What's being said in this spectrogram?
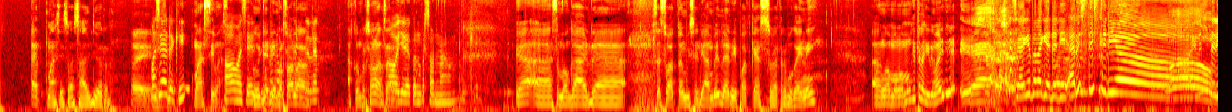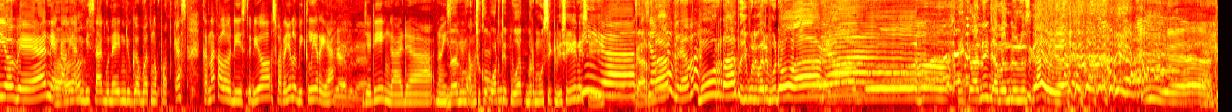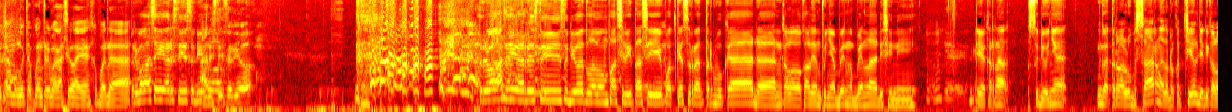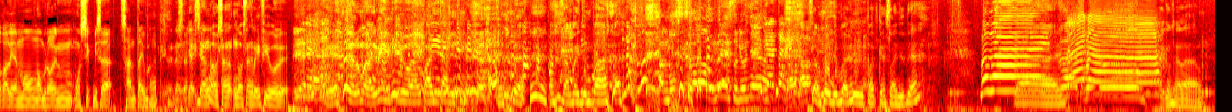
at mahasiswa saljur. Oh, iya. Masih ada Ki? Masih, Mas. Oh, masih ada. Gue jadi personal. Akun personal Oh, sekarang. jadi akun personal. Oke. Ya, eh, semoga ada sesuatu yang bisa diambil dari podcast surat terbuka ini. Eh, ngomong-ngomong kita lagi di mana aja? Iya. Sekarang kita lagi ada di Aristi Studio. Ini studio band yang kalian bisa gunain juga buat ngepodcast karena kalau di studio suaranya lebih clear ya. Iya, benar. Jadi nggak ada noise Dan cukup worth it buat bermusik di sini sih. Iya, Karena sejamnya berapa? murah, 75 ribu doang. Ya. Ya ampun. Iklannya zaman dulu sekali ya. iya. Kita mengucapkan terima kasih lah ya kepada Terima kasih Aristi Studio. Aristi Studio. Terima kasih Aristi Studio telah memfasilitasi podcast surat terbuka dan kalau kalian punya band ngeband lah di sini. Ya karena studionya nggak terlalu besar, nggak terlalu kecil, jadi kalau kalian mau ngobrolin musik bisa santai banget. Bisa. Ja- Jangan nggak usah nggak usah review. Iya. Lu malah review ay, panjang. Sampai jumpa. Unboxing dong, nih studionya. Ya, ntar ya. Sampai jumpa di podcast selanjutnya. Bye bye. Bye. Dadah. Waalaikumsalam.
